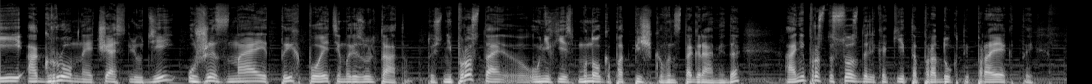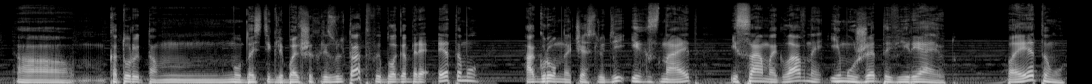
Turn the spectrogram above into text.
и огромная часть людей уже знает их по этим результатам. То есть не просто а, у них есть много подписчиков в Инстаграме, да, они просто создали какие-то продукты, проекты, а, которые там, ну, достигли больших результатов, и благодаря этому огромная часть людей их знает, и самое главное, им уже доверяют. Поэтому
